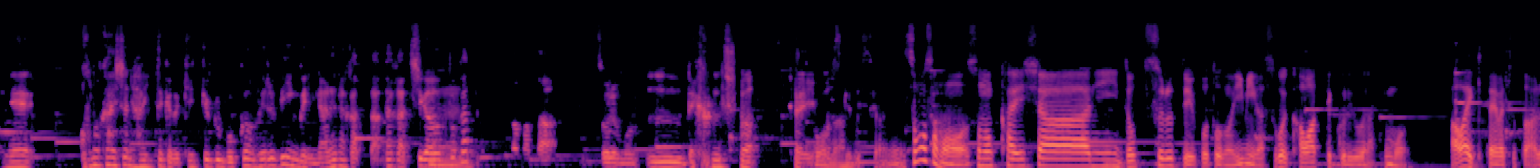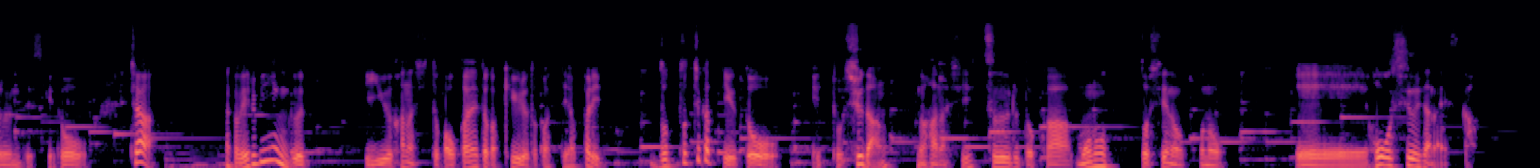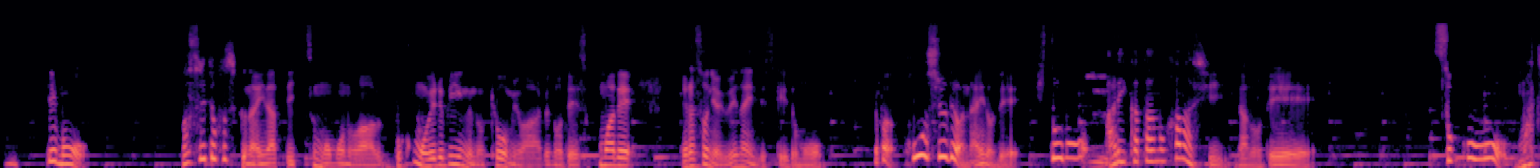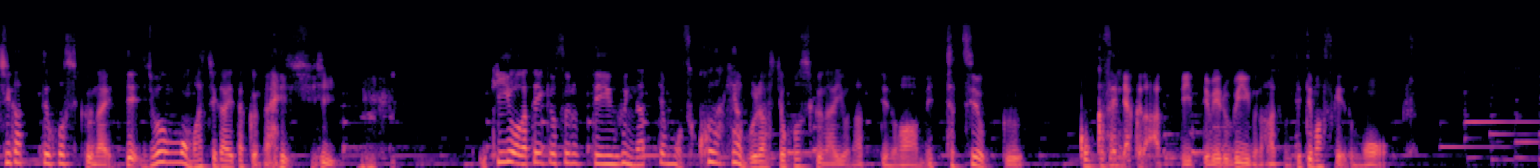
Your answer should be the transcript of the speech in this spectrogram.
ね、この会社に入ったけど結局僕はウェルビーイングになれなかった。だから違うとかってまた、それもうーんって感じはそうなんですよね。そもそもその会社に属するということの意味がすごい変わってくるような気も、淡い期待はちょっとあるんですけど、じゃあ、なんかウェルビーイングっていう話とかお金とか給料とかってやっぱりどどっちかっていうと、えっと、手段の話、ツールとか、ものとしてのこの、えー報酬じゃないですか。でも、忘れてほしくないなっていつも思うのは、僕もウェルビーイングの興味はあるので、そこまで偉そうには言えないんですけれども、やっぱ報酬ではないので、人のあり方の話なので、そこを間違ってほしくない。で、自分も間違えたくないし、企業が提供するっていう風になっても、そこだけはぶらしてほしくないよなっていうのは、めっちゃ強く、国家戦略だって言って、ウェルビーイングの話も出てますけれども、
